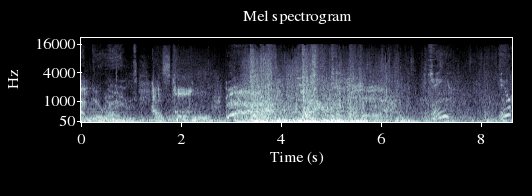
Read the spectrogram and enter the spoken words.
underworld as king. King? You?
